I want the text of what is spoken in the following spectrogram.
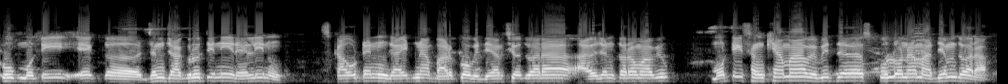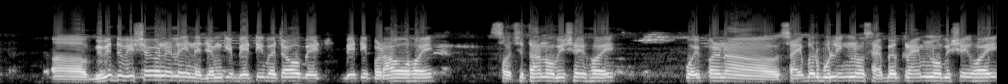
ખૂબ મોટી એક જનજાગૃતિની રેલીનું સ્કાઉટ એન્ડ ગાઈડના બાળકો વિદ્યાર્થીઓ દ્વારા આયોજન કરવામાં આવ્યું. મોટી સંખ્યામાં વિવિધ સ્કૂલોના માધ્યમ દ્વારા વિવિધ વિષયોને લઈને, જેમ કે બેટી બચાવો બેટી પઢાવો હોય, સ્વચ્છતાનો વિષય હોય, કોઈ પણ સાયબર બુલિંગનો, સાયબર ક્રાઇમનો વિષય હોય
